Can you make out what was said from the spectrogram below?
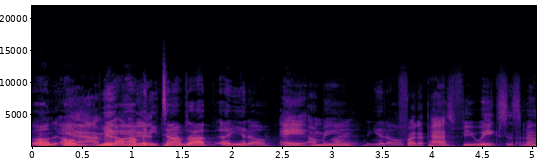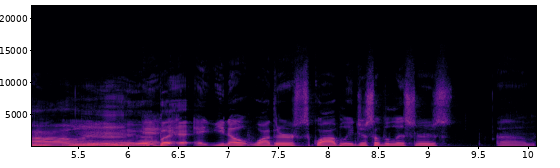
on, on Yeah, I you mean, know how many is. times I uh, you know Hey, I mean, But, you know. for the past few weeks, it's been. Oh, yeah. yeah, but eh, you know, while they're squabbling, just so the listeners, um,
